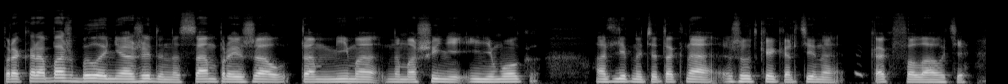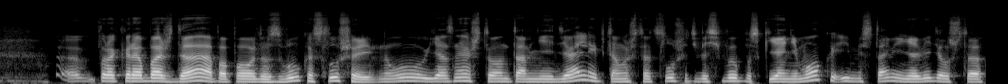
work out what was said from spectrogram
Про Карабаш было неожиданно, сам проезжал там мимо на машине и не мог отлипнуть от окна. Жуткая картина, как в Фоллауте. Э, про Карабаш, да, а по поводу звука, слушай, ну, я знаю, что он там не идеальный, потому что отслушать весь выпуск я не мог, и местами я видел, что,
